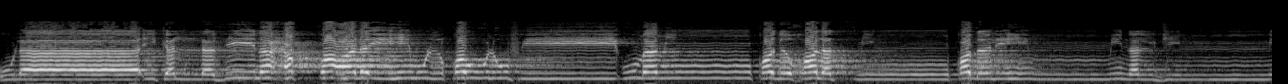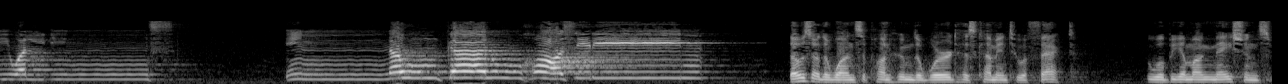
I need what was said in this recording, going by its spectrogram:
أولئك الذين حق عليهم القول في أمم قد خلت من قبلهم من الجن والإنس إنهم كانوا خاسرين Those are the ones upon whom the word has come into effect, who will be among nations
